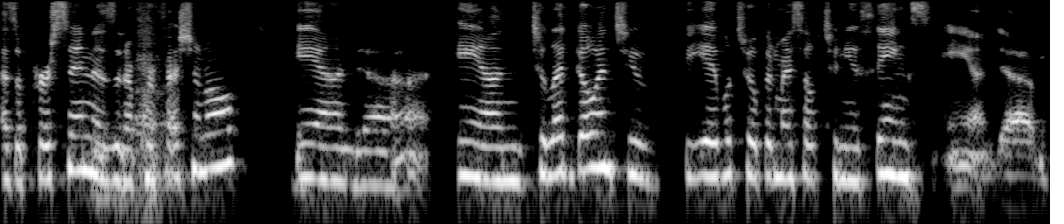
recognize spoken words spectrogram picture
as a person, as a professional, and uh, and to let go and to be able to open myself to new things and um,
